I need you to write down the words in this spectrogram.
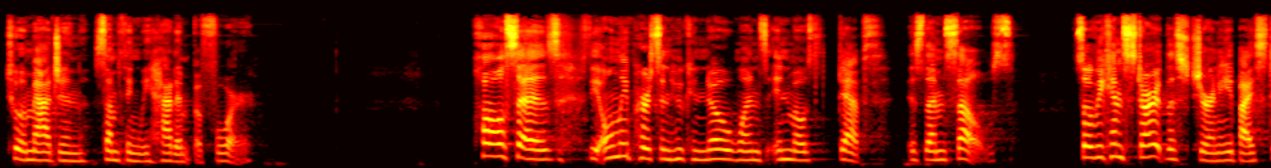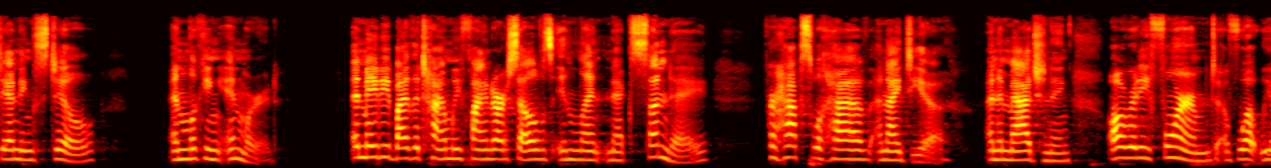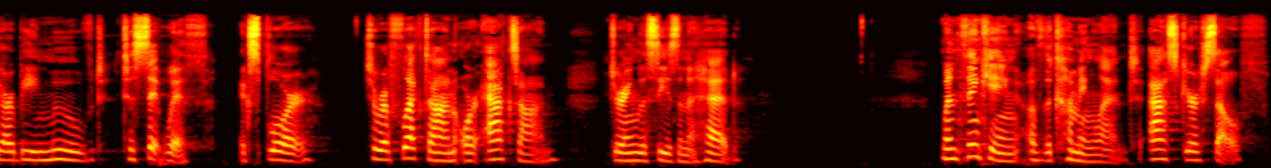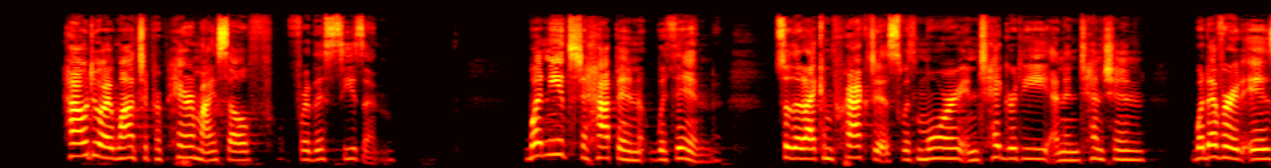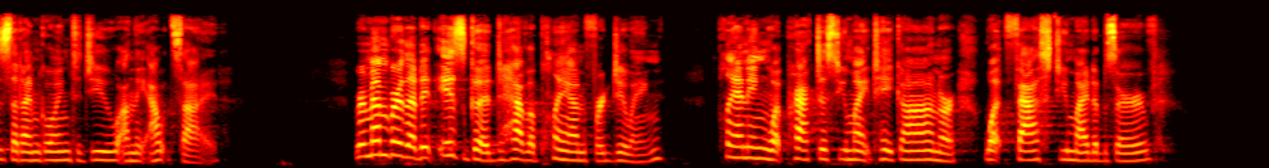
to imagine something we hadn't before. Paul says the only person who can know one's inmost depth is themselves. So we can start this journey by standing still and looking inward. And maybe by the time we find ourselves in Lent next Sunday, perhaps we'll have an idea, an imagining already formed of what we are being moved to sit with, explore, to reflect on, or act on during the season ahead. When thinking of the coming Lent, ask yourself how do I want to prepare myself for this season? What needs to happen within so that I can practice with more integrity and intention whatever it is that I'm going to do on the outside. Remember that it is good to have a plan for doing, planning what practice you might take on or what fast you might observe.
